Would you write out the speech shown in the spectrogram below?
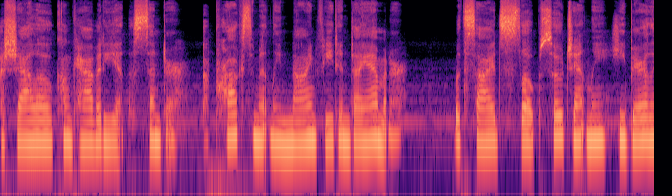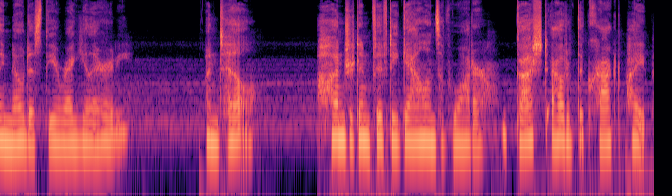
a shallow concavity at the center, approximately nine feet in diameter, with sides sloped so gently he barely noticed the irregularity. Until 150 gallons of water gushed out of the cracked pipe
